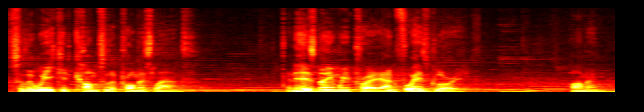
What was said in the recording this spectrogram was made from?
so that we could come to the promised land? In his name we pray and for his glory. Amen.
